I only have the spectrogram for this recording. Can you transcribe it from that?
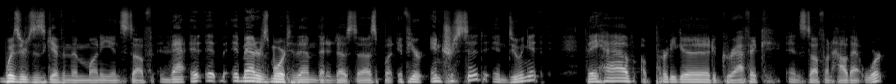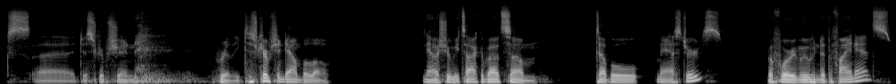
Wizards is giving them money and stuff, and that it, it, it matters more to them than it does to us. But if you're interested in doing it, they have a pretty good graphic and stuff on how that works. Uh, description, really, description down below. Now, should we talk about some double masters before we move into the finance?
